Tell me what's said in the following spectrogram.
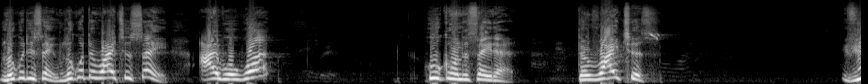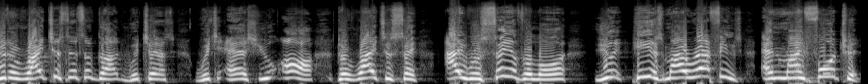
look what he said. Look what the righteous say. I will what? Who's going to say that? The righteous. If you're the righteousness of God, which as which as you are, the righteous say, I will say of the Lord, you, He is my refuge and my fortress,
